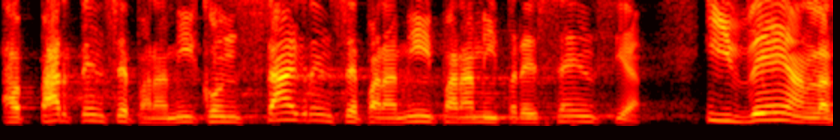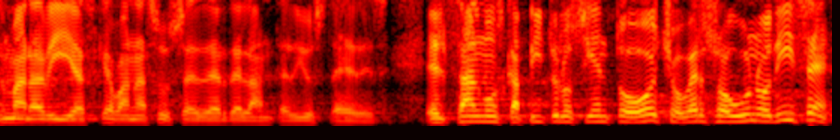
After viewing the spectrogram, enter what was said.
apártense para mí, conságrense para mí, para mi presencia y vean las maravillas que van a suceder delante de ustedes. El Salmos capítulo 108, verso 1 dice,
